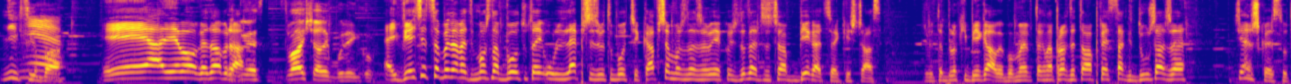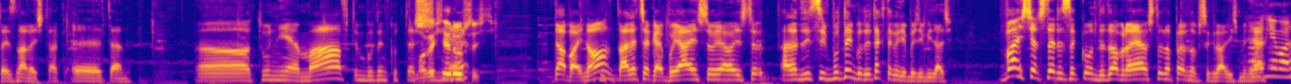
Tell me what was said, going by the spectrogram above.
Nikt Nie. chyba. Ja nie mogę, dobra. Tu jest 20 tych budynków. Ej, wiecie co by nawet można było tutaj ulepszyć, żeby to było ciekawsze? Można żeby jakoś dodać, że trzeba biegać co jakiś czas. Żeby te bloki biegały, bo my, tak naprawdę ta mapka jest tak duża, że ciężko jest tutaj znaleźć tak e, ten. E, tu nie ma, w tym budynku też Mogę się nie. ruszyć. Dawaj, no, ale czekaj, bo ja jeszcze, ja jeszcze... Ale ty jesteś w budynku, to i tak tego nie będzie widać. 24 sekundy, dobra, ja już to na pewno przegraliśmy, No nie? nie ma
